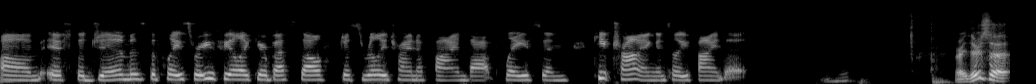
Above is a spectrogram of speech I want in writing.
Mm-hmm. Um, if the gym is the place where you feel like your best self, just really trying to find that place and keep trying until you find it. Mm-hmm. All right, there's a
